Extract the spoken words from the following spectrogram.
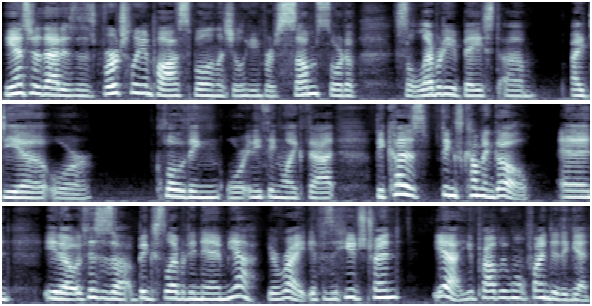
The answer to that is it's virtually impossible unless you're looking for some sort of celebrity based um, idea or clothing or anything like that because things come and go. And, you know, if this is a big celebrity name, yeah, you're right. If it's a huge trend, yeah, you probably won't find it again.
